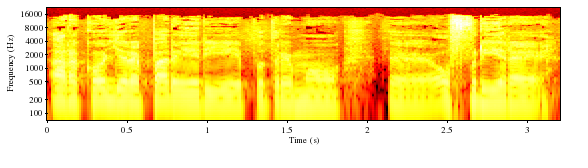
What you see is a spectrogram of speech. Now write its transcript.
a raccogliere pareri e potremo eh, offrire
